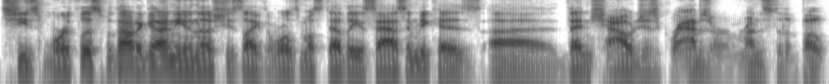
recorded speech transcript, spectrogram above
she's worthless without a gun, even though she's like the world's most deadly assassin, because uh, then Chow just grabs her and runs to the boat.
